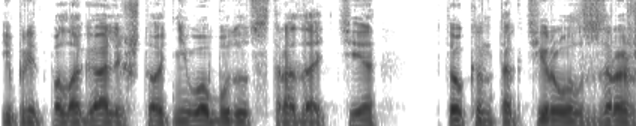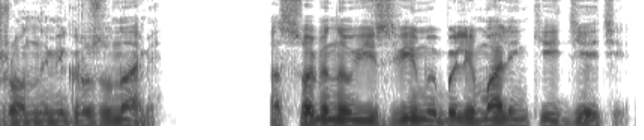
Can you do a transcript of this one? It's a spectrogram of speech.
и предполагали, что от него будут страдать те, кто контактировал с зараженными грызунами. Особенно уязвимы были маленькие дети,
